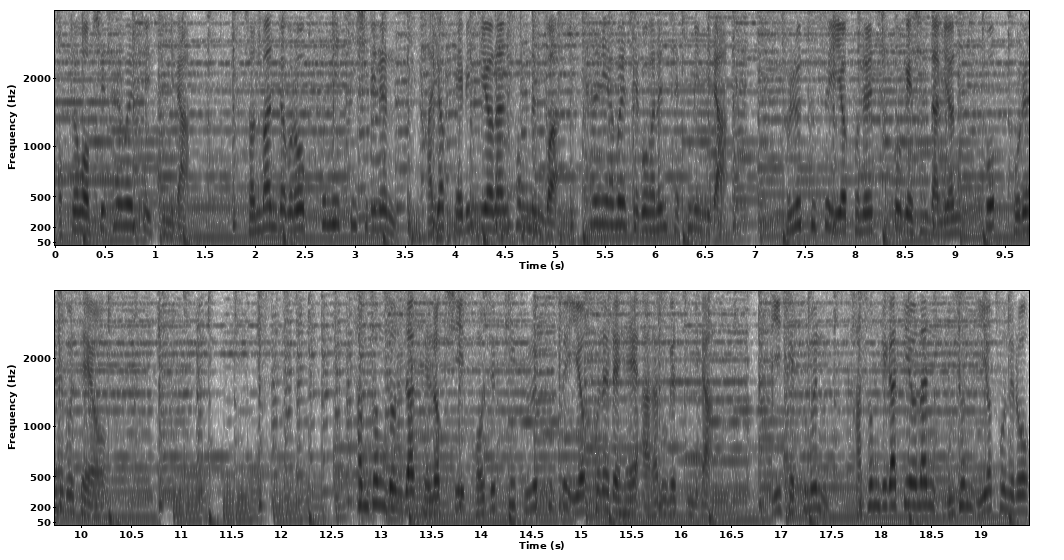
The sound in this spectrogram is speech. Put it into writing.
걱정 없이 사용할 수 있습니다. 전반적으로 포니 T12는 가격 대비 뛰어난 성능과 편리함을 제공하는 제품입니다. 블루투스 이어폰을 찾고 계신다면 꼭 고려해보세요. 삼성전자 갤럭시 버즈 P 블루투스 이어폰에 대해 알아보겠습니다. 이 제품은 가성비가 뛰어난 무선 이어폰으로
